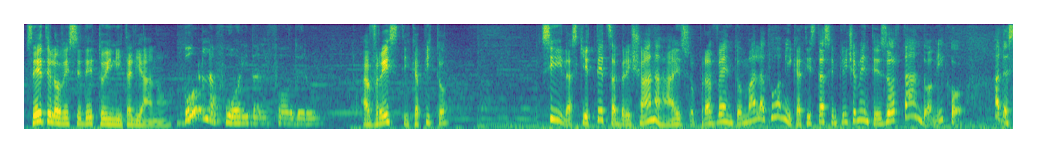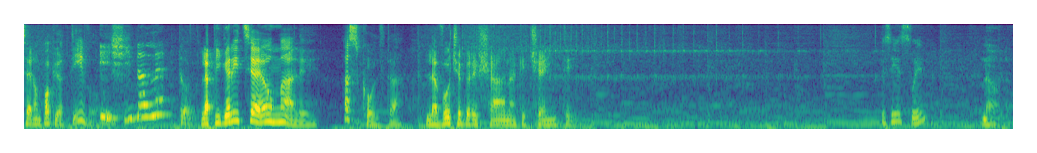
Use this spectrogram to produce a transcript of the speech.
Se te lo avesse detto in italiano, Burla fuori dal fodero. avresti capito? Sì, la schiettezza bresciana ha il sopravvento, ma la tua amica ti sta semplicemente esortando, amico, ad essere un po' più attivo. Esci dal letto. La pigrizia è un male. Ascolta la voce bresciana che c'è in te. Is he asleep? No, no.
